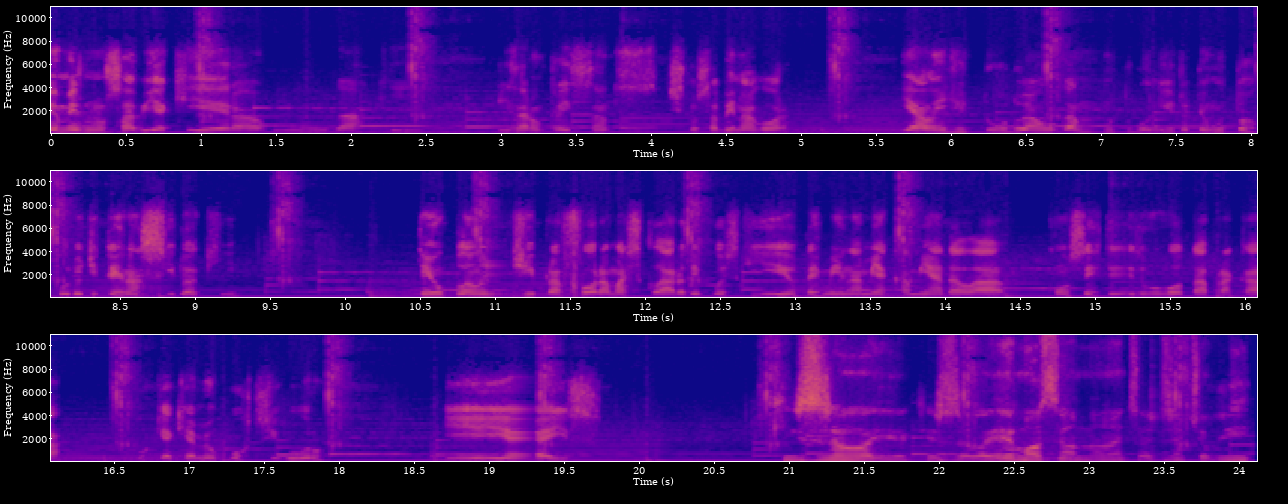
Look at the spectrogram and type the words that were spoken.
Eu mesmo não sabia que era um lugar que pisaram três santos, estou sabendo agora. E além de tudo, é um lugar muito bonito. Eu tenho muito orgulho de ter nascido aqui. Tenho o plano de ir para fora, mas claro, depois que eu terminar minha caminhada lá, com certeza eu vou voltar para cá, porque aqui é meu porto seguro. E é isso. Que joia, que joia. É emocionante a gente ouvir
